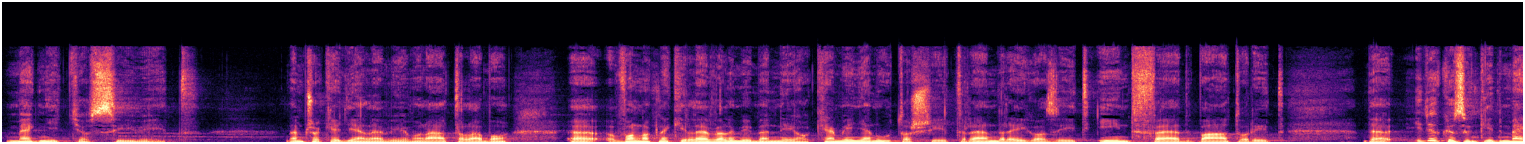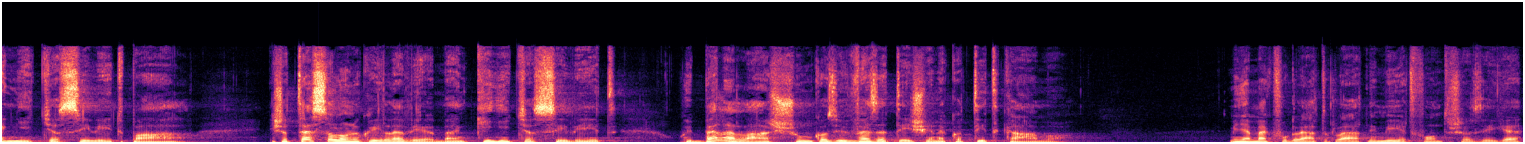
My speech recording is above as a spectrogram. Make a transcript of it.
megnyitja a szívét. Nem csak egy ilyen levél van, általában e, vannak neki level, amiben néha keményen utasít, rendre igazít, int, fed, bátorít, de időközönként megnyitja a szívét Pál. És a tesszalonikai levélben kinyitja a szívét, hogy belelássunk az ő vezetésének a titkába. Mindjárt meg fogjátok látni, miért fontos az ége,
